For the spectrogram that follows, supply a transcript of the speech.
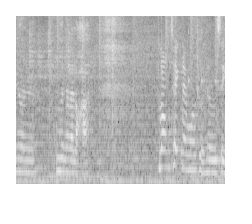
เงินเงินอะไรเหรอคะ ลองเช็คในมือถือเธอดูสิ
